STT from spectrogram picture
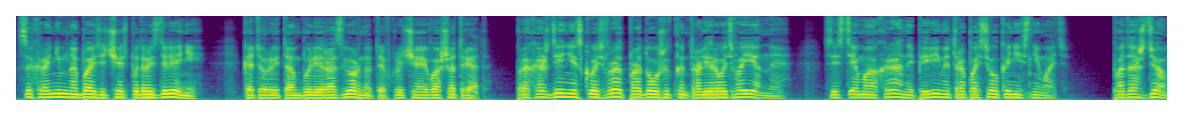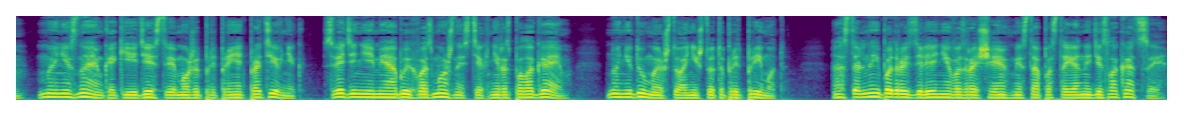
Сохраним на базе часть подразделений, которые там были развернуты, включая ваш отряд. Прохождение сквозь врат продолжит контролировать военные. Систему охраны периметра поселка не снимать. Подождем. Мы не знаем, какие действия может предпринять противник. Сведениями об их возможностях не располагаем, но не думаю, что они что-то предпримут. Остальные подразделения возвращаем в места постоянной дислокации.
